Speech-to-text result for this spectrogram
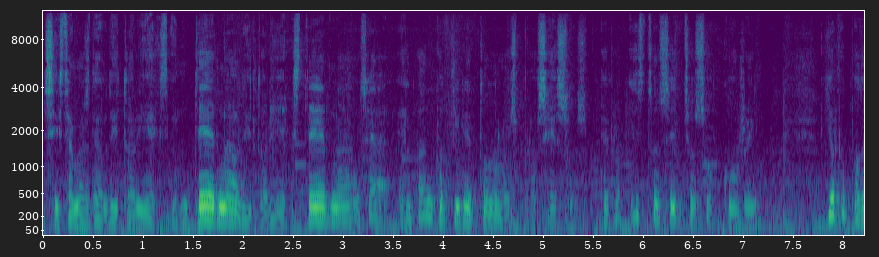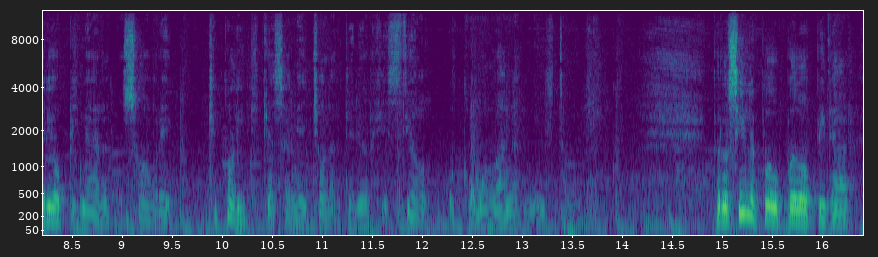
sistemas de auditoría interna, auditoría externa, o sea, el banco tiene todos los procesos, pero estos hechos ocurren. Yo no podría opinar sobre qué políticas han hecho la anterior gestión o cómo lo han administrado el banco. Pero sí le puedo, puedo opinar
